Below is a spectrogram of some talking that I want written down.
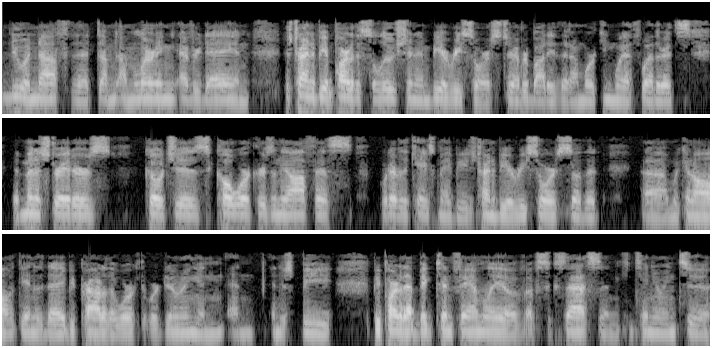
new enough that I'm, I'm learning every day and just trying to be a part of the solution and be a resource to everybody that I'm working with, whether it's administrators, coaches, coworkers in the office, whatever the case may be, just trying to be a resource so that um, we can all, at the end of the day, be proud of the work that we're doing and, and, and just be be part of that Big Ten family of, of success and continuing to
